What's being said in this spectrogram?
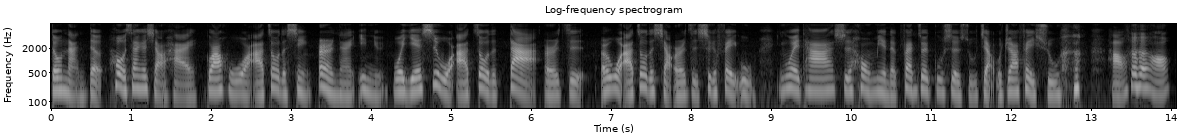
都男的；后三个小孩刮胡我阿祖的姓，二男一女。我爷是我阿祖的大儿子。而我阿宙的小儿子是个废物，因为他是后面的犯罪故事的主角，我叫他废书。好 好，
